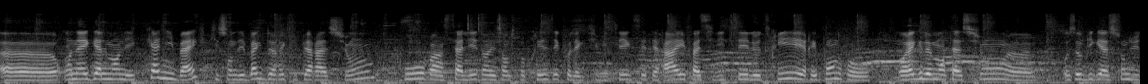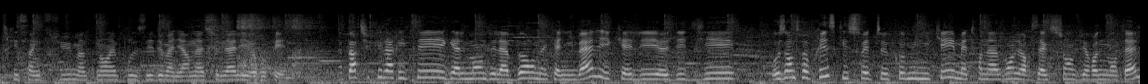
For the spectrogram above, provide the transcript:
Euh, on a également les cannibikes qui sont des bacs de récupération pour installer dans les entreprises, les collectivités, etc. et faciliter le tri et répondre aux, réglementations, euh, aux obligations du tri 5 flux maintenant imposées de manière nationale et européenne particularité également de la borne cannibale est qu'elle est euh, dédiée aux entreprises qui souhaitent communiquer et mettre en avant leurs actions environnementales,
